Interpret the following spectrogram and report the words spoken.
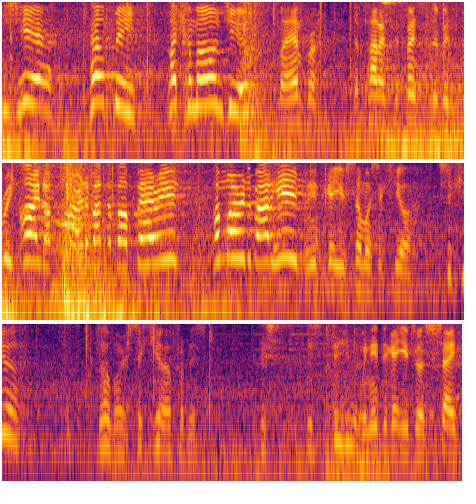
He's here! Help me! I command you! My Emperor, the palace defenses have been breached. I'm not worried about the barbarians! I'm worried about him! We need to get you somewhere secure. Secure. Nowhere is secure from this... this... this demon. We need to get you to a safe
